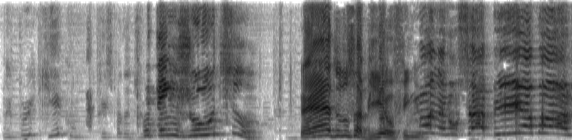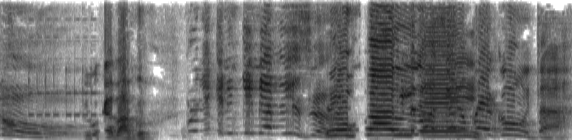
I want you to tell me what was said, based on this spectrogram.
Mas por que com a espada de Ele tem jutsu. É, tu não sabia, filho. Mano, eu não sabia, mano! Acabar com... Por que, que ninguém me avisa? Eu E você não falei! pergunta.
